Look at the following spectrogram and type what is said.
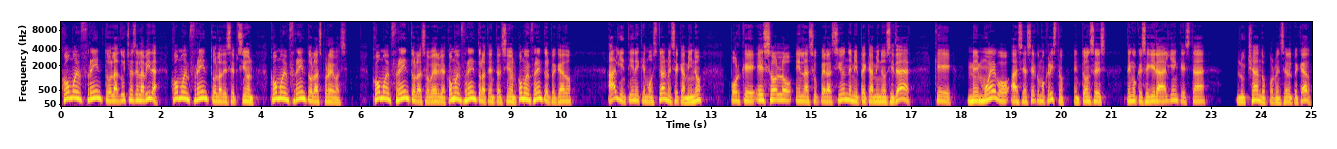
cómo enfrento las luchas de la vida, cómo enfrento la decepción, cómo enfrento las pruebas. ¿Cómo enfrento la soberbia? ¿Cómo enfrento la tentación? ¿Cómo enfrento el pecado? Alguien tiene que mostrarme ese camino porque es solo en la superación de mi pecaminosidad que me muevo hacia ser como Cristo. Entonces, tengo que seguir a alguien que está luchando por vencer el pecado.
